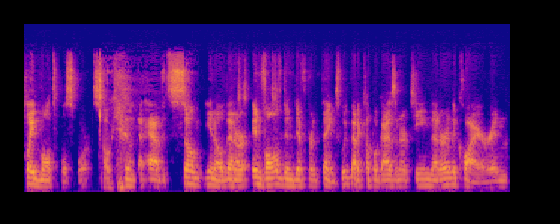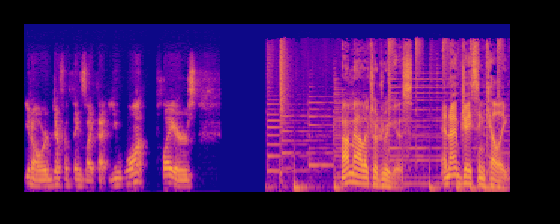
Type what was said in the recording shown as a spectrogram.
played multiple sports. Oh, yeah. you know, that have so you know that are involved in different things. We've got a couple guys on our team that are in the choir, and you know, or different things like that. You want players. I'm Alex Rodriguez. And I'm Jason Kelly.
